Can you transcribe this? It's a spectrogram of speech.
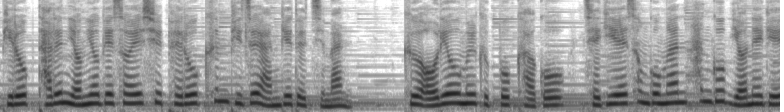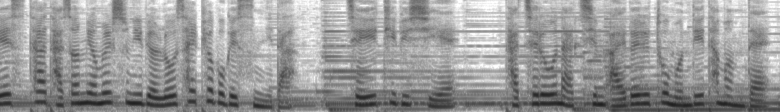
비록 다른 영역에서의 실패로 큰 빚을 안게 됐지만 그 어려움을 극복하고 재기에 성공한 한국 연예계의 스타 5명을 순위별로 살펴보겠습니다. JTBC의 다채로운 아침 알베르토 몬디 탐험대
